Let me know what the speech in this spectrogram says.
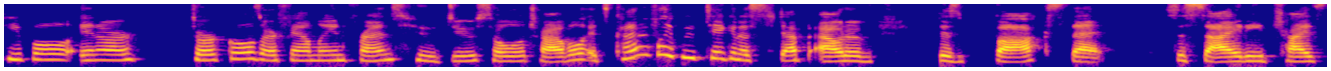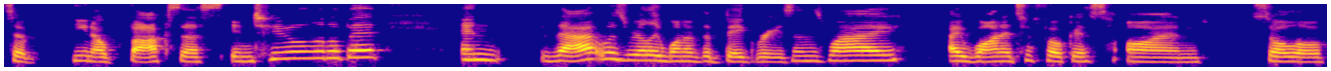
people in our circles our family and friends who do solo travel it's kind of like we've taken a step out of this box that society tries to you know box us into a little bit. And that was really one of the big reasons why I wanted to focus on solo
